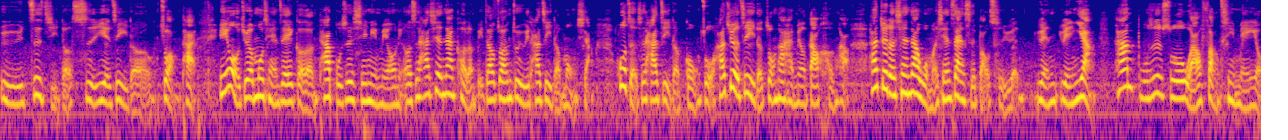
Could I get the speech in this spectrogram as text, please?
于自己的事业、自己的状态，因为我觉得目前这一个人，他不是心里没有你，而是他现在可能比较专注于他自己的梦想，或者是他自己的工作，他觉得自己的状态还没有到很好，他觉得现在我们先暂时保持原原原样，他不是说我要放弃没有，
